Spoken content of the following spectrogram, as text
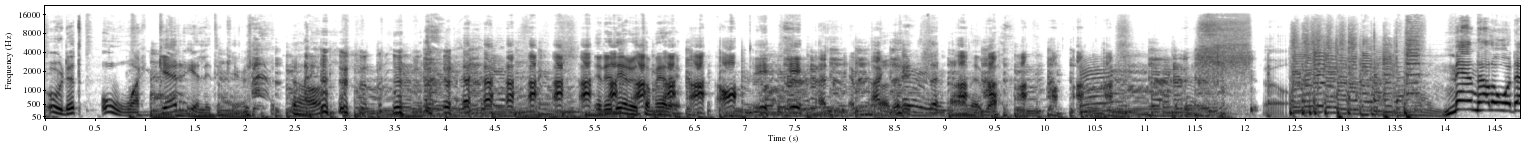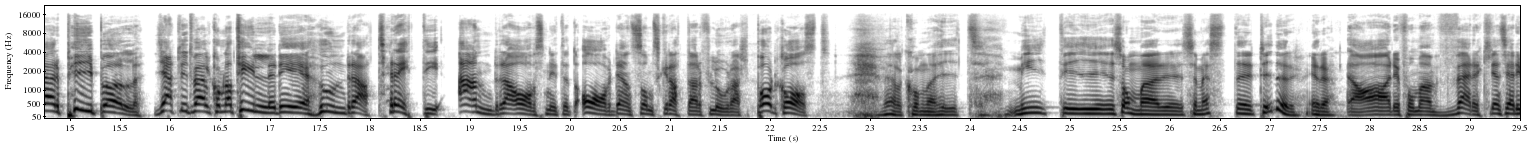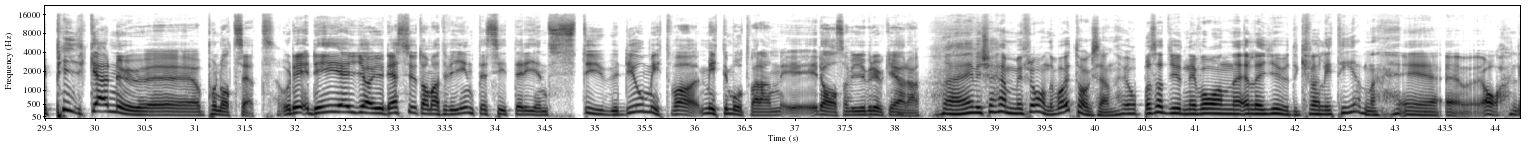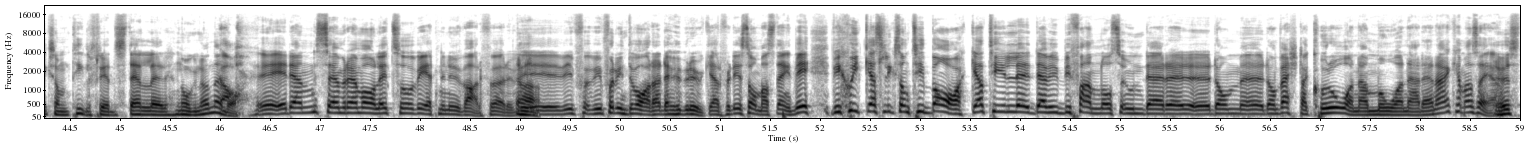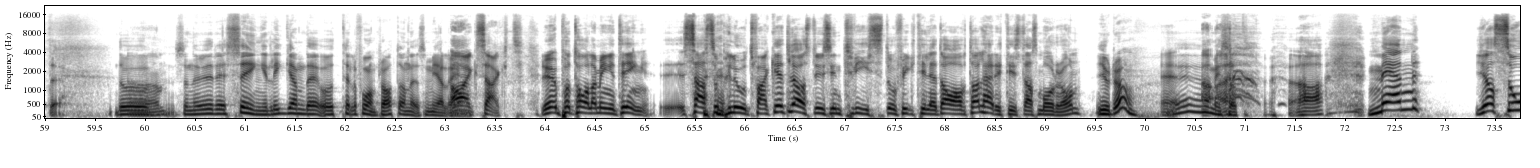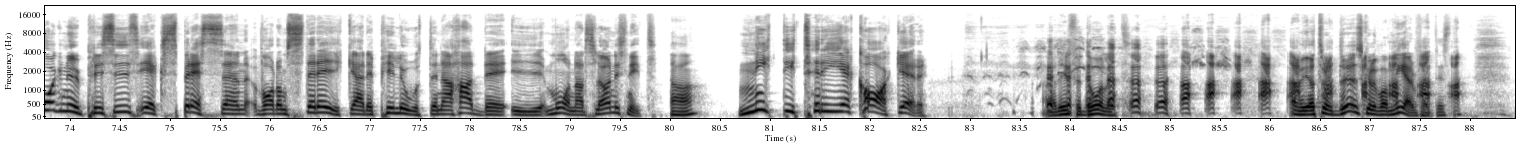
Ordet åker är lite kul. Ja. är det det du tar med dig? Ja, det är det Ja, faktiskt. ja, det är bra. Men hallå där people! Hjärtligt välkomna till det 132 avsnittet av Den som skrattar förlorars podcast. Välkomna hit. Mitt i sommarsemestertider är det. Ja, det får man verkligen säga. Det pikar nu eh, på något sätt. Och det, det gör ju dessutom att vi inte sitter i en studio mitt, va, mitt emot varandra idag som vi ju brukar göra. Nej, vi kör hemifrån. Det var ett tag sedan. Vi hoppas att ljudnivån eller ljudkvaliteten eh, eh, ja, liksom tillfredsställer någorlunda ändå. Ja, är den sämre än vanligt så vet ni nu varför. Vi, Ja. vi, får, vi får inte vara där vi brukar, för det är sommarstängt. Vi, vi skickas liksom tillbaka till där vi befann oss under eh, de, de värsta coronamånaderna kan man säga. Just det. Då, Ja. Så nu är det sängliggande och telefonpratande som gäller. Ja, exakt. På tal om ingenting. SAS och pilotfacket löste ju sin twist och fick till ett avtal här i tisdags morgon. Gjorde de? Det har ja. jag missat. Ja. Men jag såg nu precis i Expressen vad de strejkade piloterna hade i månadslön i snitt. Ja. 93 kakor! Ja, det är för dåligt. Ja, men jag trodde det skulle vara mer faktiskt.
